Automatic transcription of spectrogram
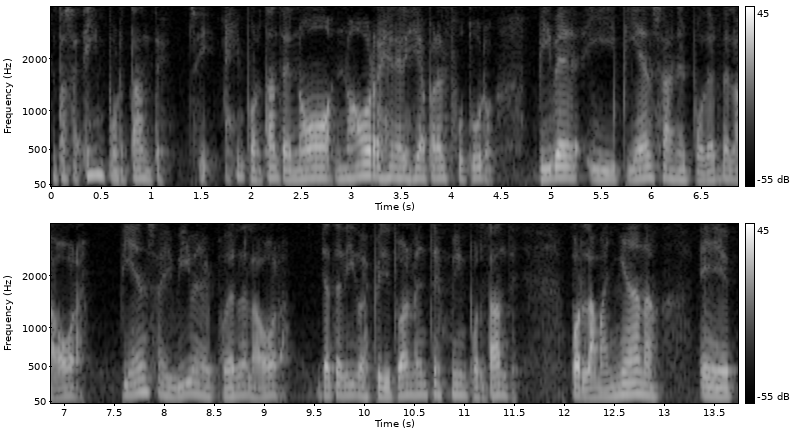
Entonces es importante, sí, es importante. No, no ahorres energía para el futuro. Vive y piensa en el poder de la hora. Piensa y vive en el poder de la hora. Ya te digo, espiritualmente es muy importante. Por la mañana eh,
